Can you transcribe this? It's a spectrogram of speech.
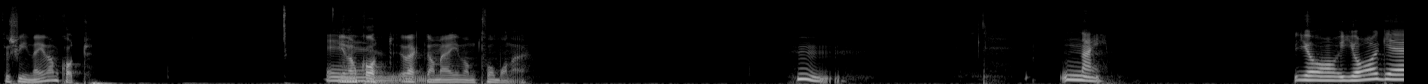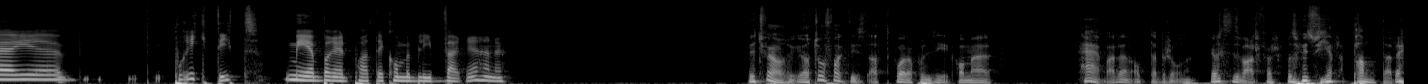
försvinna inom kort? Inom Eh, kort räknar jag med inom två månader. Hmm. Nej. Ja, jag är eh, på riktigt mer beredd på att det kommer bli värre här nu. Vet du vad jag tror? Jag tror faktiskt att våra politiker kommer häva den åtta personer. Jag vet inte varför. För de är så jävla pantade.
